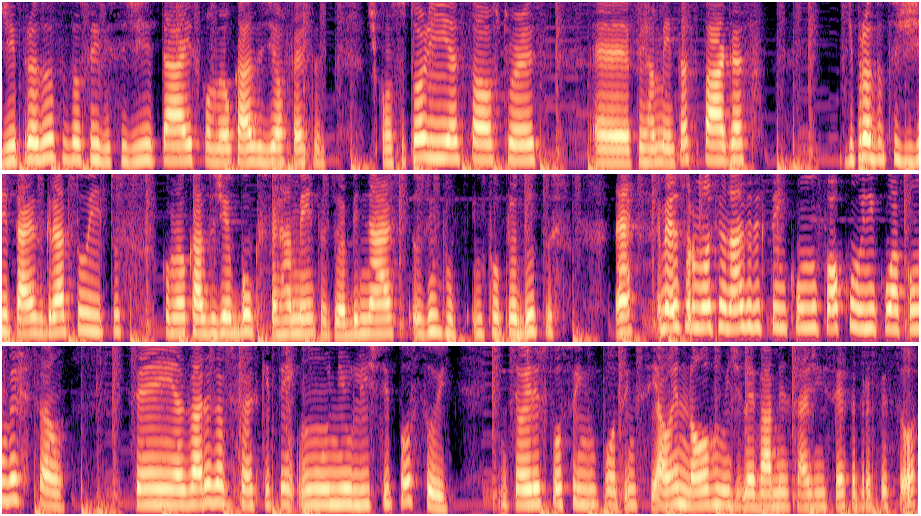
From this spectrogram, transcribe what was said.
de produtos ou serviços digitais, como é o caso de ofertas de consultoria, softwares, é, ferramentas pagas, de produtos digitais gratuitos, como é o caso de e-books, ferramentas, webinars, os info, infoprodutos. Né? E-mails promocionais eles têm como foco único a conversão, sem as várias opções que tem um new list possui. Então eles possuem um potencial enorme de levar a mensagem certa para a pessoa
